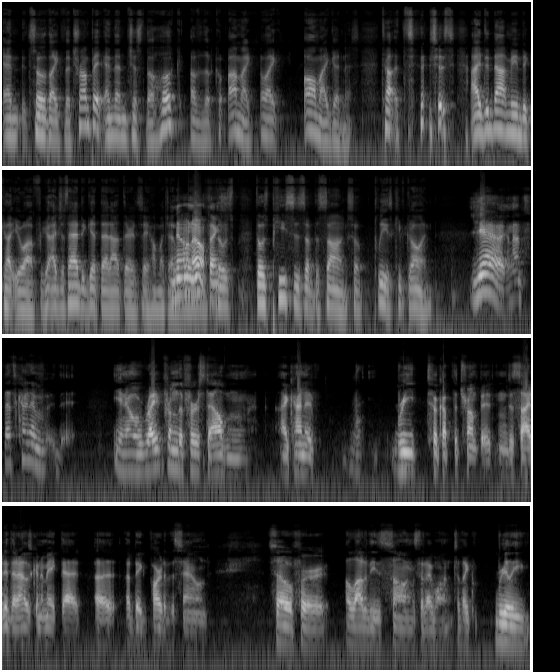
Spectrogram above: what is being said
and so like the trumpet and then just the hook of the oh my like oh my goodness Tell, just i did not mean to cut you off i just had to get that out there and say how much i No, love no, thanks. those those pieces of the song so please keep going Yeah, and that's that's kind of you know right from the first album, I kind of re took up the trumpet and decided that I was going to make that a, a big part of the sound. So for a lot of these songs that I want to like really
